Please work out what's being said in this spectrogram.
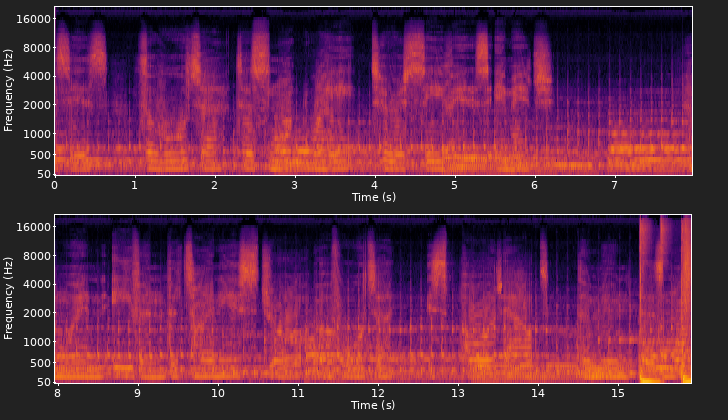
Rises, the water does not wait to receive its image. And when even the tiniest drop of water is poured out, the moon does not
